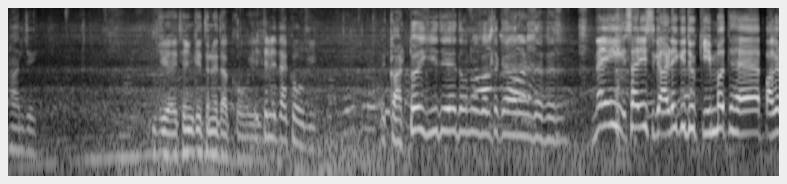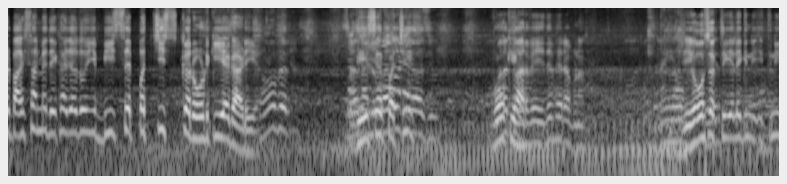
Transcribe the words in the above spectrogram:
हाँ जी। जी आई थिंक इतने तक होगी इतने तक होगी। काटो ही ये दोनों गलत कह रहे हैं फिर। नहीं सर इस गाड़ी की जो कीमत है अगर पाकिस्तान में देखा जाए तो ये 20 से 25 करोड़ की है गाड़ी है। फिर। बीस से पच्चीस। हाँ वो क्या? भेज दे फिर अपना। जी हो सकती है लेकिन इतनी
